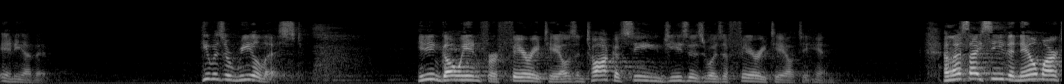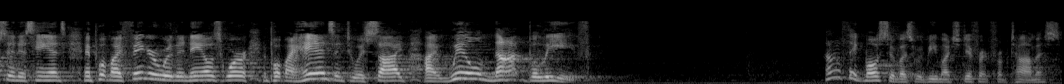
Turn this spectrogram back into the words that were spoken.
Any of it. He was a realist. He didn't go in for fairy tales, and talk of seeing Jesus was a fairy tale to him. Unless I see the nail marks in his hands and put my finger where the nails were and put my hands into his side, I will not believe. I don't think most of us would be much different from Thomas.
